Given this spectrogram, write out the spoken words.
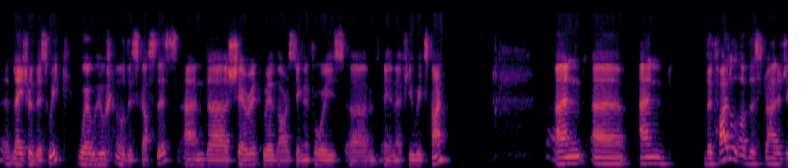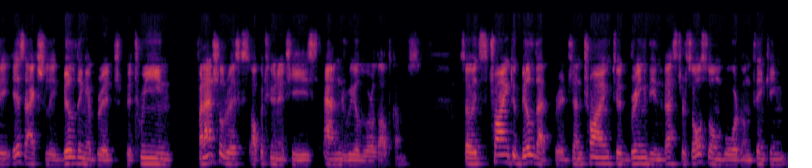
later this week where we will discuss this and uh, share it with our signatories um, in a few weeks' time. And, uh, and the title of the strategy is actually building a bridge between financial risks, opportunities, and real world outcomes. So it's trying to build that bridge and trying to bring the investors also on board on thinking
